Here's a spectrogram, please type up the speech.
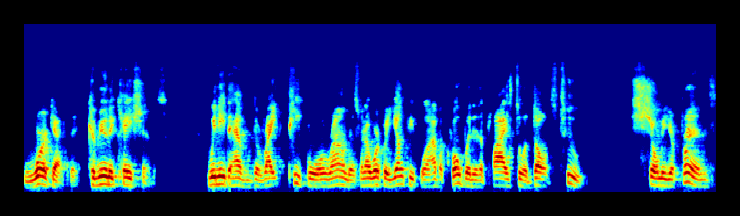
work ethic, communications. We need to have the right people around us. When I work with young people, I have a quote, but it applies to adults too. Show me your friends,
